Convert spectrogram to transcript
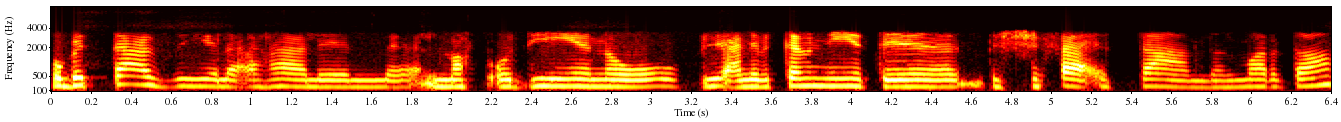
وبالتعزية لأهالي المفقودين ويعني بتمنيتي بالشفاء التام للمرضى.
